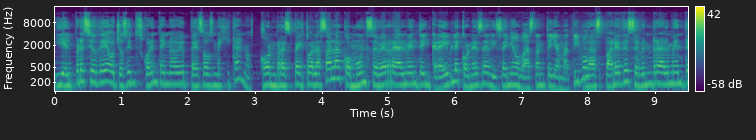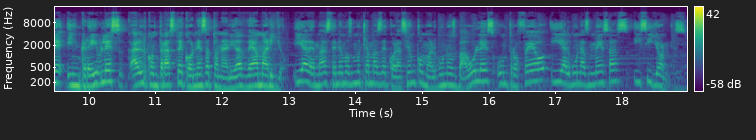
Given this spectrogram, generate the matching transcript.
y el precio de 849 pesos mexicanos. Con respecto a la sala común se ve realmente increíble con ese diseño bastante llamativo. Las paredes se ven realmente increíbles al contraste con esa tonalidad de amarillo. Y además tenemos mucha más decoración como algunos baúles, un trofeo y algunas mesas y sillones.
